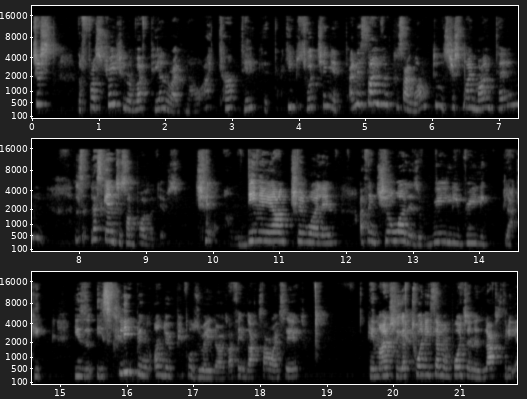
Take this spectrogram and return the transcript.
just, the frustration of FPL right now, I can't take it. I keep switching it. And it's not even because I want to, it's just my mind telling me. Let's, let's get into some positives. Ch- um, Digne out, Chilwell in. I think Chilwell is really, really, like, he, he's, he's sleeping under people's radars. I think that's how I say it. He managed to get 27 points in his last three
